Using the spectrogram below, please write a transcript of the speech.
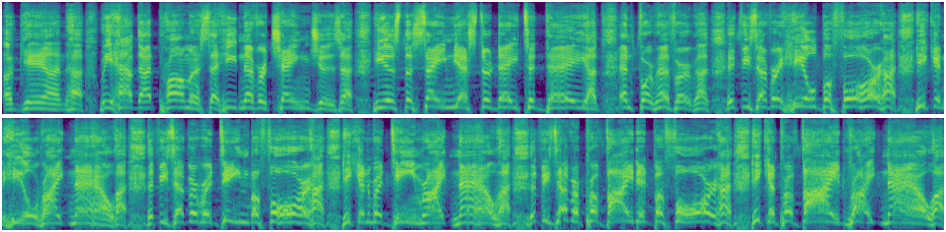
again. Uh, we have that promise that He never changes. Uh, he is the same yesterday, today, uh, and forever. if He's ever healed before, He can heal right now. if He's ever redeemed before, He can redeem right now. if He's ever provided before, He can provide right now.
